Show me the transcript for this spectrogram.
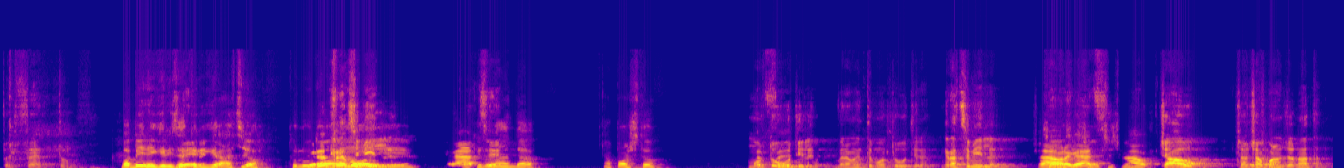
Perfetto. Va bene, Grisa, bene. ti ringrazio. Tu, Ludo, Grazie mille. Qualche domanda? A posto? Molto Perfetto. utile, veramente molto utile. Grazie mille. Ciao, ciao ragazzi. ciao. ciao. ciao, ciao, ciao buona giornata.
